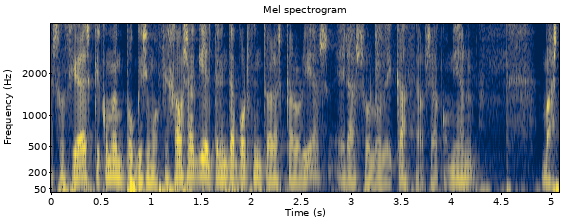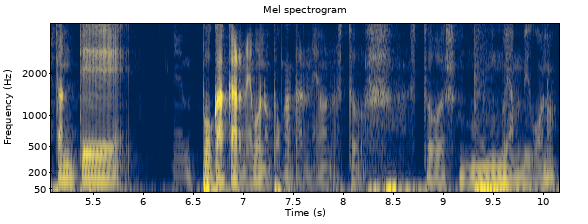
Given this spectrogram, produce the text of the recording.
sociedades que comen poquísimo. Fijaos aquí, el 30% de las calorías era solo de caza, o sea, comían bastante poca carne. Bueno, poca carne, bueno, esto, esto es muy ambiguo, ¿no?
